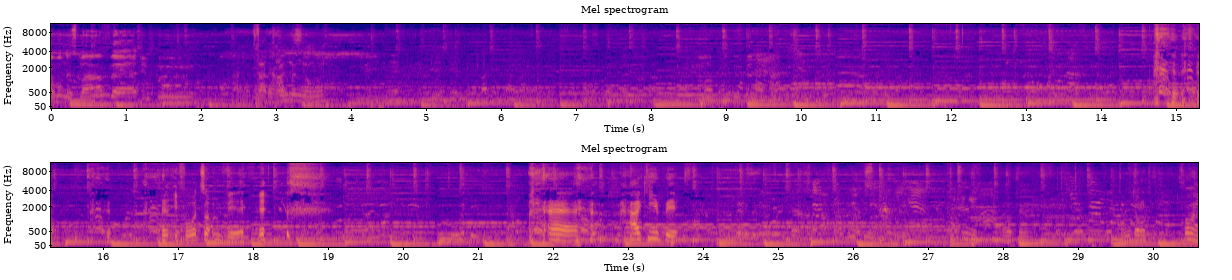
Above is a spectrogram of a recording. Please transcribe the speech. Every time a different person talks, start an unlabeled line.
avons, n'est-ce pas, fait un peu la tradition.
Il faut autre something big.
